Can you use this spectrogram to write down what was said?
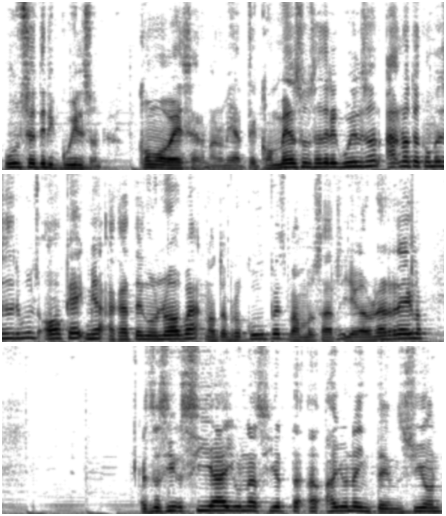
un Cedric Wilson. ¿Cómo ves, hermano? Mira, ¿te convence un Cedric Wilson? Ah, ¿no te convence Cedric Wilson? Ok, mira, acá tengo un Ogba, no te preocupes, vamos a llegar a un arreglo. Es decir, sí hay una cierta, ah, hay una intención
